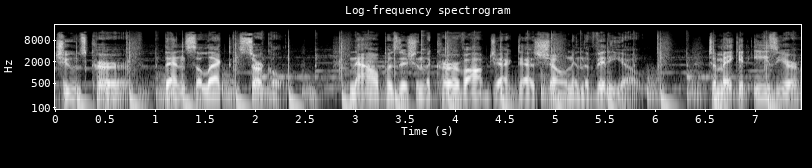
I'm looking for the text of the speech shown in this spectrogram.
Choose Curve, then select Circle. Now position the curve object as shown in the video. To make it easier,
